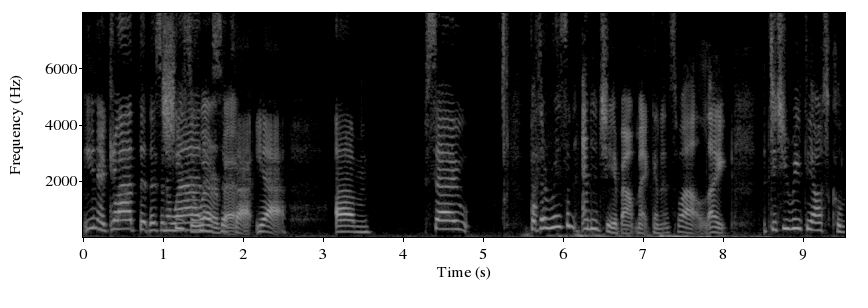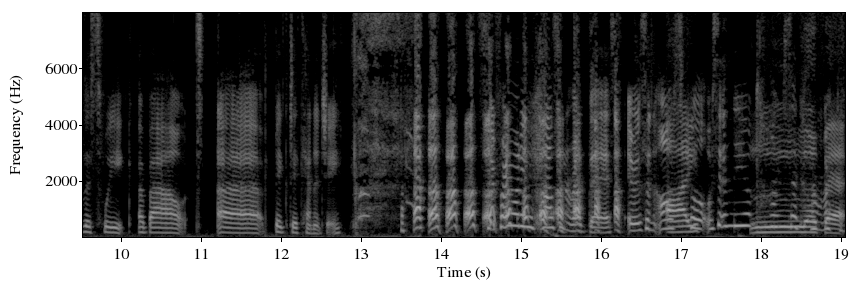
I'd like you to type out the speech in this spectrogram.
you know, glad that there's an She's awareness aware of of, that. Yeah. Um, so But there is an energy about Megan as well. Like, did you read the article this week about uh, big dick energy? so for anyone who hasn't read this, it was an article. was it in the New York Times? I love it.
